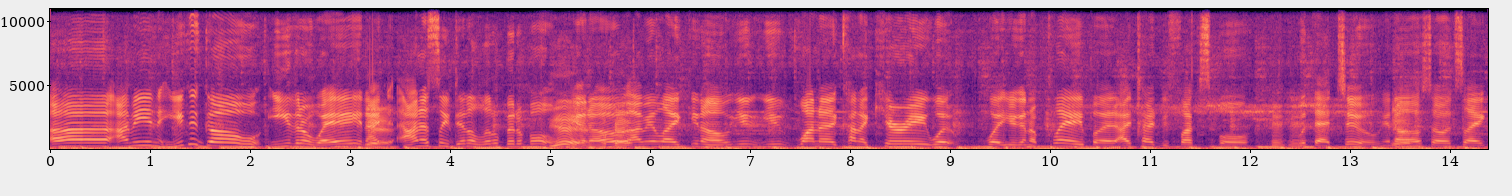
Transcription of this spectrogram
Uh, I mean, you could go either way, and yeah. I honestly did a little bit of both. Yeah. You know, okay. I mean, like you know, you you want to kind of curate what what you're gonna play, but I try to be flexible mm-hmm. with that too. You know, yeah. so it's like,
